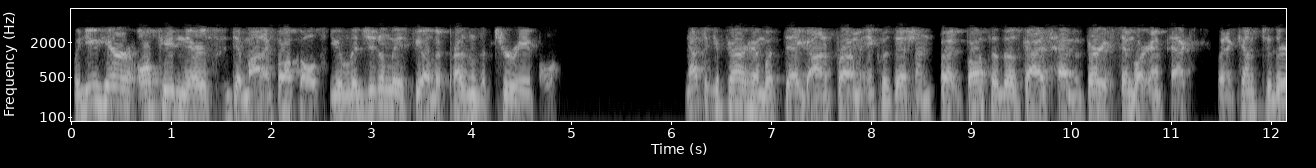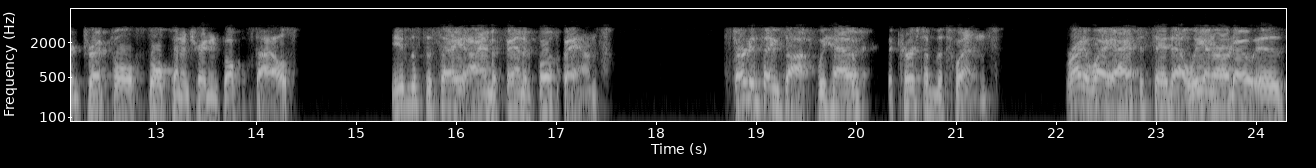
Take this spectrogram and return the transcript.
When you hear Ulf Hedinger's demonic vocals, you legitimately feel the presence of true evil. Not to compare him with Dagon from Inquisition, but both of those guys have a very similar impact when it comes to their dreadful, soul-penetrating vocal styles. Needless to say, I am a fan of both bands. Starting things off, we have The Curse of the Twins. Right away, I have to say that Leonardo is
